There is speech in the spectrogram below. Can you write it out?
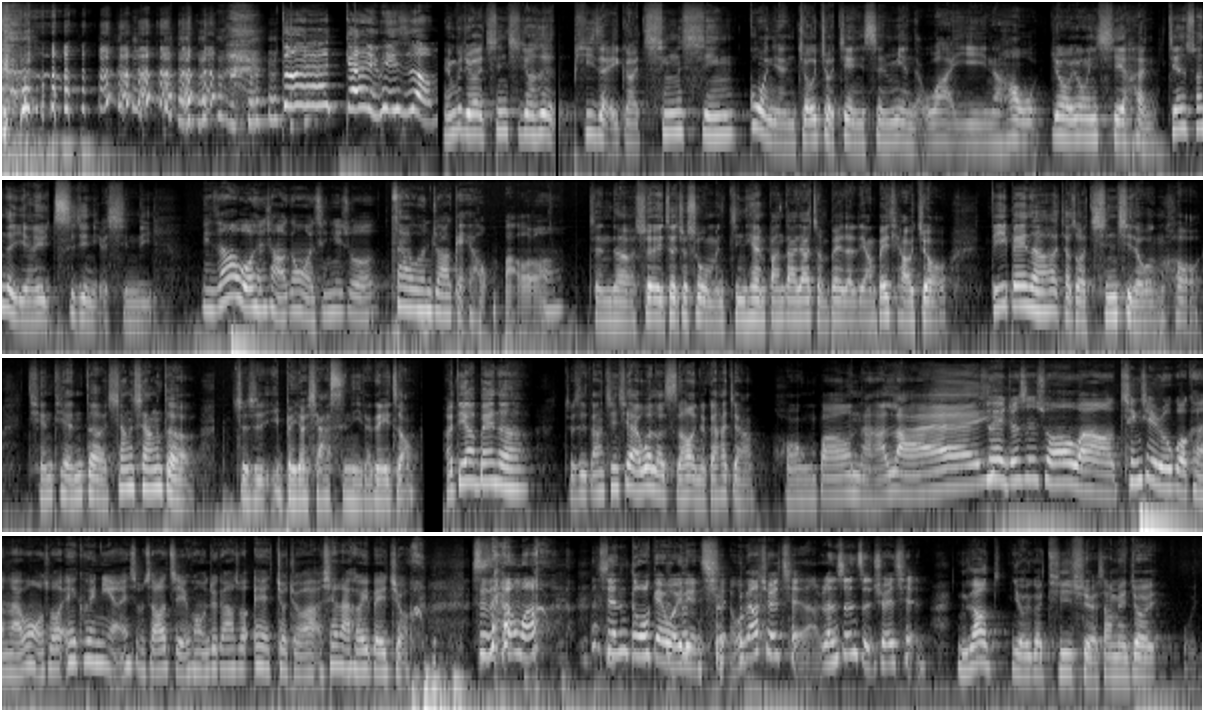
啊，干你屁事哦！你不觉得亲戚就是披着一个清新过年久久见一次面的外衣，然后又用一些很尖酸的言语刺激你的心里？你知道我很想要跟我亲戚说，再问就要给红包了。真的，所以这就是我们今天帮大家准备的两杯调酒。第一杯呢叫做亲戚的问候，甜甜的、香香的，就是一杯就吓死你的那一种。而第二杯呢，就是当亲戚来问的时候，你就跟他讲。红包拿来，所以就是说，我亲戚如果可能来问我说：“哎、欸，Queenie 啊，你什么时候要结婚？”我就跟他说：“哎、欸，舅舅啊，先来喝一杯酒，是这样吗？先多给我一点钱，我不要缺钱啊，人生只缺钱。”你知道有一个 T 恤上面就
